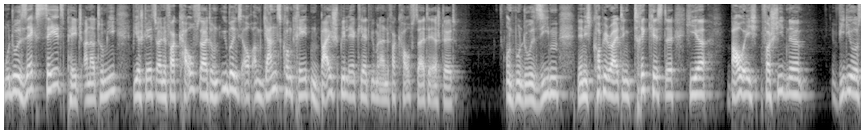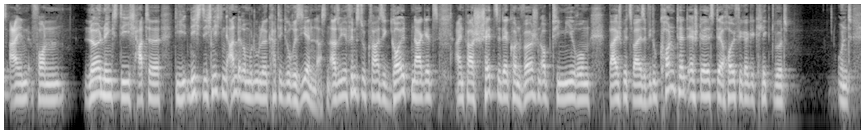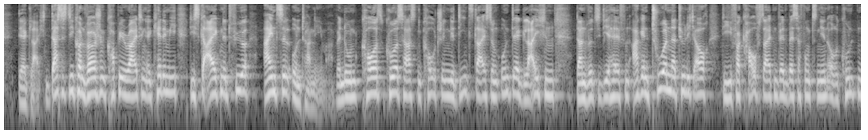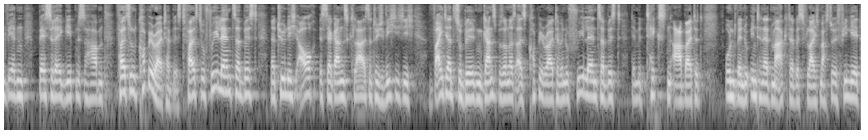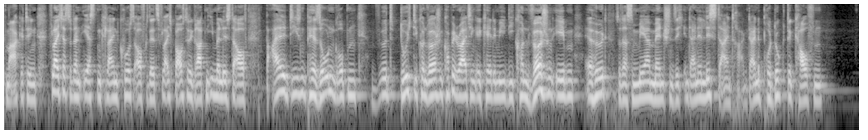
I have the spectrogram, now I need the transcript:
Modul 6 Sales Page Anatomie. Wie erstellst du eine Verkaufsseite und übrigens auch am ganz konkreten Beispiel erklärt, wie man eine Verkaufsseite erstellt. Und Modul 7 nenne ich Copywriting Trickkiste. Hier baue ich verschiedene Videos ein von Learnings, die ich hatte, die nicht, sich nicht in andere Module kategorisieren lassen. Also hier findest du quasi Gold Nuggets, ein paar Schätze der Conversion-Optimierung, beispielsweise wie du Content erstellst, der häufiger geklickt wird und dergleichen. Das ist die Conversion Copywriting Academy, die ist geeignet für Einzelunternehmer. Wenn du einen Kurs, Kurs hast, ein Coaching, eine Dienstleistung und dergleichen, dann wird sie dir helfen. Agenturen natürlich auch, die Verkaufsseiten werden besser funktionieren, eure Kunden werden bessere Ergebnisse haben. Falls du ein Copywriter bist, falls du Freelancer bist, natürlich auch, ist ja ganz klar, ist natürlich wichtig, dich weiterzubilden, ganz besonders als Copywriter, wenn du Freelancer bist, der mit Texten arbeitet und wenn du Internetmarketer bist, vielleicht machst du Affiliate Marketing, vielleicht hast du deinen ersten kleinen Kurs aufgesetzt, vielleicht baust du dir gerade eine E-Mail-Liste auf. Bei all diesen Personengruppen wird durch die Conversion Copywriting Academy die Conversion eben erhöht, sodass mehr Menschen sich in deine Liste eintragen, deine Produkte kaufen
